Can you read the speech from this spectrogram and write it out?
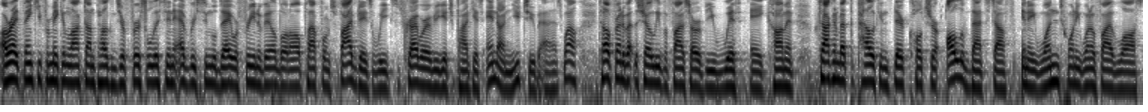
All right, thank you for making Locked On Pelicans your first listen every single day. We're free and available on all platforms five days a week. Subscribe wherever you get your podcast and on YouTube as well. Tell a friend about the show, leave a five star review with a comment. We're talking about the Pelicans, their culture, all of that stuff in a 120 105 loss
